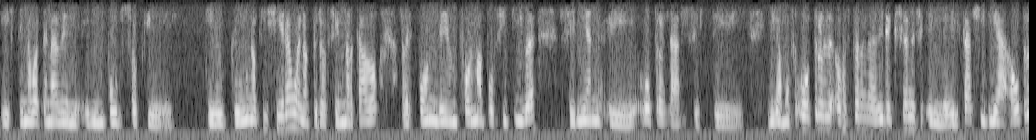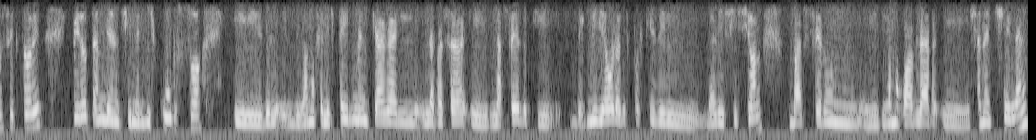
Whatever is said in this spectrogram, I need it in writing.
este no va a tener el, impulso que, que, uno quisiera, bueno, pero si el mercado responde en forma positiva, serían eh, otras las, este, digamos, otros, otras las direcciones, el, el cash iría a otros sectores, pero también si en el discurso, eh, digamos, el statement que haga la, eh, la Fed, que de media hora después que de la decisión va a ser un, eh, digamos, va a hablar eh, Janet Yellen,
